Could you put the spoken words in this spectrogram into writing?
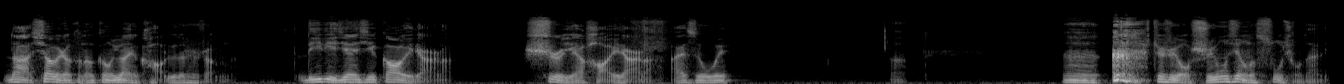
那消费者可能更愿意考虑的是什么呢？离地间隙高一点的，视野好一点的 SUV。啊，嗯，这是有实用性的诉求在里面。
